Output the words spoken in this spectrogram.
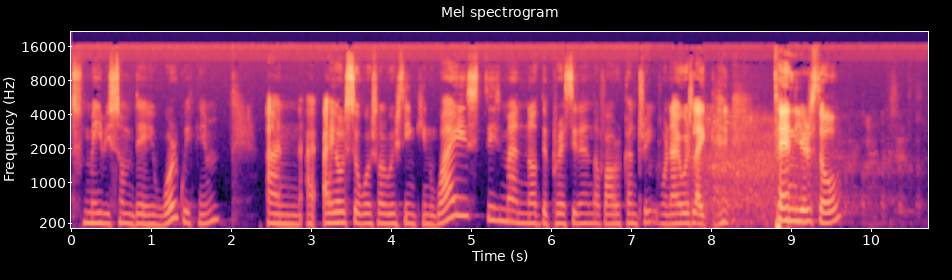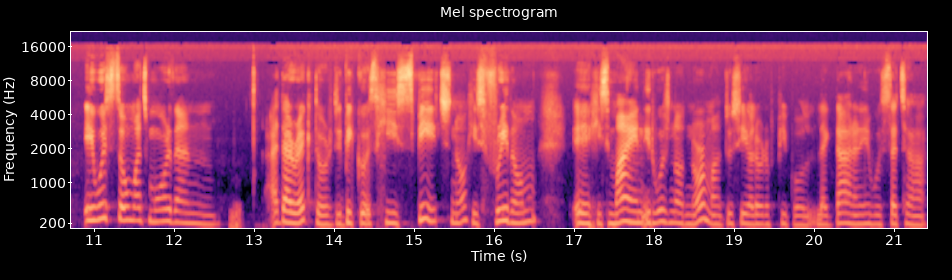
to maybe someday work with him. And I, I, also was always thinking, why is this man not the president of our country? When I was like 10 years old. It was so much more than mm. A director because his speech, no, his freedom, uh, his mind, it was not normal to see a lot of people like that. And it was such a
